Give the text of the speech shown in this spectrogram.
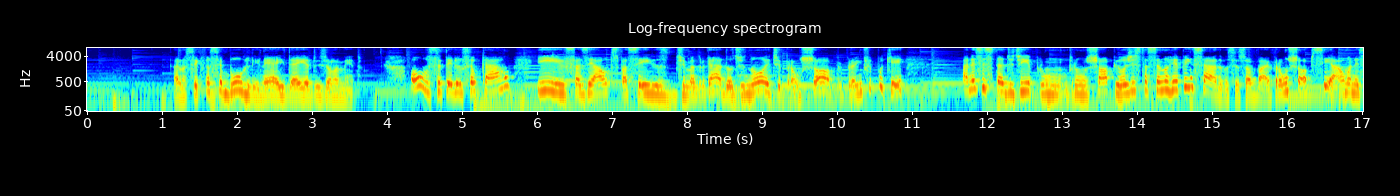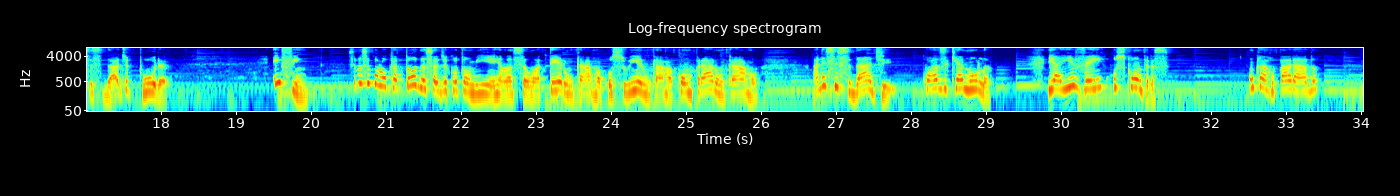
a não ser que você burle né, a ideia do isolamento. Ou você ter o seu carro e fazer altos passeios de madrugada ou de noite para um shopping, para enfim, porque a necessidade de ir para um, um shopping hoje está sendo repensada. Você só vai para um shopping se há uma necessidade pura. Enfim, se você colocar toda essa dicotomia em relação a ter um carro, a possuir um carro, a comprar um carro, a necessidade quase que anula. E aí vem os contras. Um carro parado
